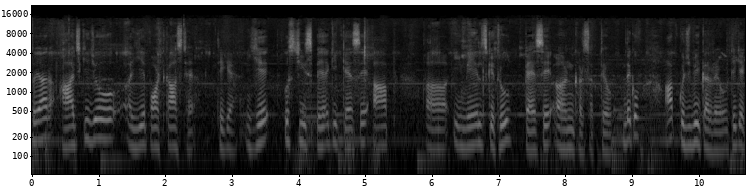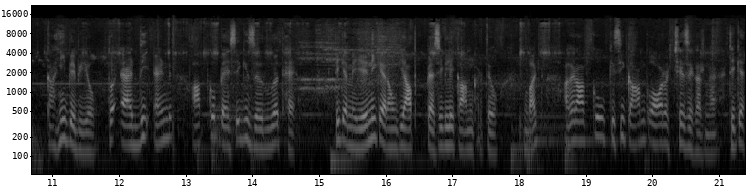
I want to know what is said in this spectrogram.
तो यार, आज की जो ये पॉडकास्ट है, ठीक है, ये उस चीज़ पे है कि कैसे आप ईमेल्स के थ्रू पैसे अर्न कर सकते हो। देखो, आप कुछ भी कर रहे हो, ठीक है, कहीं पे भी हो तो एट दी एंड आपको पैसे की ज़रूरत है। ठीक है, मैं ये नहीं कह रहा हूँ कि आप पैसे के लिए काम करते हो बट अगर आपको किसी काम को और अच्छे से करना है, ठीक है,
